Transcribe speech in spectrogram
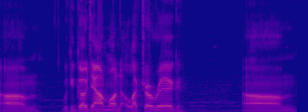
Um, we could go down one Electro Rig. Um,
